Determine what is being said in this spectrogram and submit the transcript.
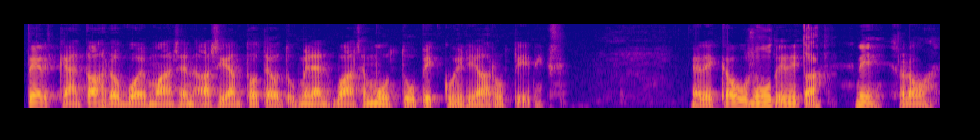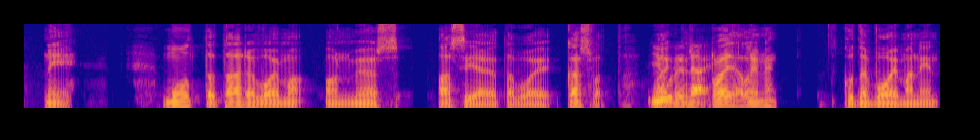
pelkkään tahdonvoimaan sen asian toteutuminen, vaan se muuttuu pikkuhiljaa rutiiniksi. Eli uusi Mutta, rutiini... niin, sano vaan. Niin. Mutta tahdonvoima on myös asia, jota voi kasvattaa. Juuri näin. rajallinen, kuten voima, niin,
